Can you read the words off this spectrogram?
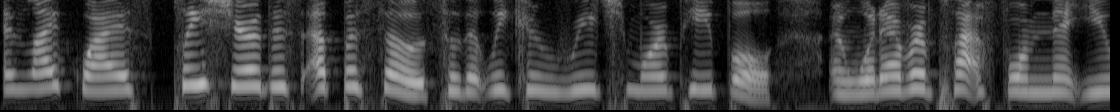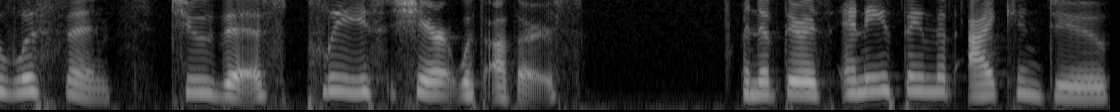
And likewise, please share this episode so that we can reach more people. And whatever platform that you listen to this, please share it with others. And if there is anything that I can do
